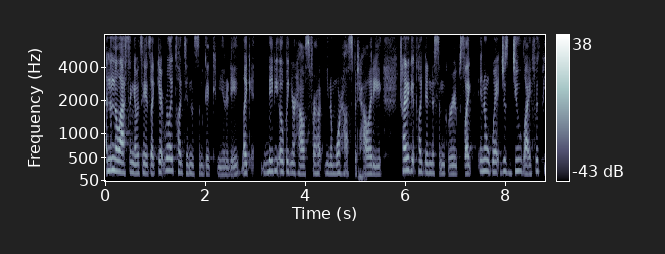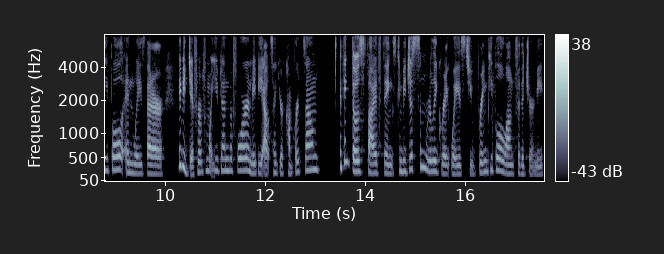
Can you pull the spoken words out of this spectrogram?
And then the last thing I would say is like get really plugged into some good community. Like maybe open your house for you know more hospitality. Try to get plugged into some groups. Like in a way, just do life with people in ways that are maybe different from what you've done before and maybe outside your comfort zone I think those five things can be just some really great ways to bring people along for the journey,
